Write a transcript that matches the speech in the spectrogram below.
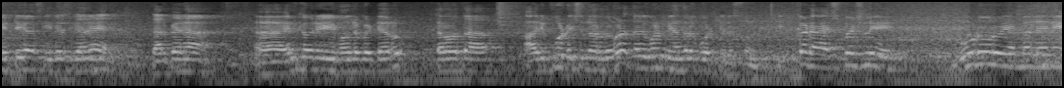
గట్టిగా సీరియస్గానే దానిపైన ఆ, ఎంక్వైరీ మొదలుపెట్టారు. తర్వాత ఆ రిపోర్ట్ వచ్చిన తర్వాత కూడా దాని కూడా మీ అందరూ కూడా తెలుస్తుంది. ఇక్కడ ఎస్పెషలీ గూడూరు ఎమ్మెల్యేని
